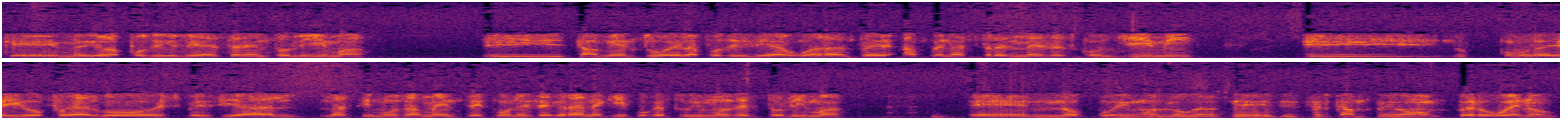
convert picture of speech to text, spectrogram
que me dio la posibilidad de estar en Tolima. Y también tuve la posibilidad de jugar ape- apenas tres meses con Jimmy. Lo- como le digo, fue algo especial. Lastimosamente, con ese gran equipo que tuvimos en Tolima, eh, no pudimos lograr de ser campeón, pero bueno,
